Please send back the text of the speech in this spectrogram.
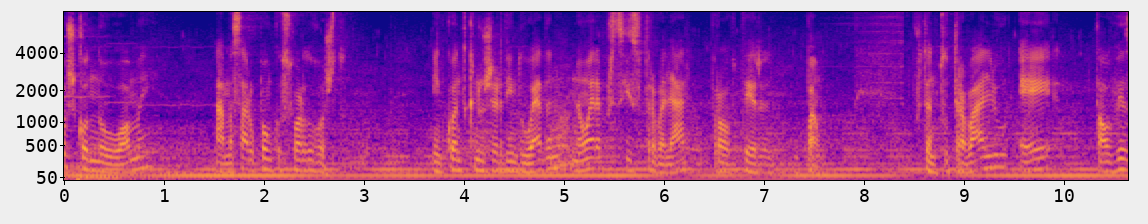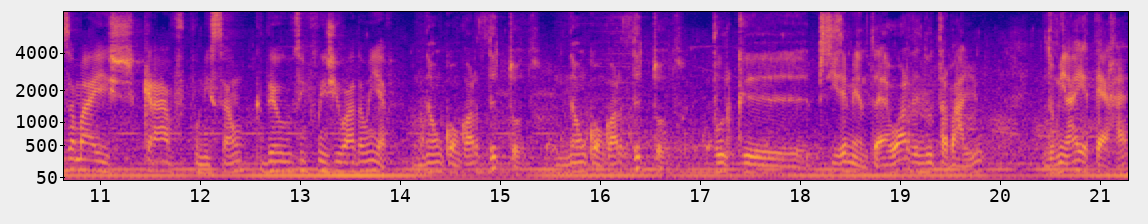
Deus condenou o homem a amassar o pão com o suor do rosto, enquanto que no jardim do Éden não era preciso trabalhar para obter o pão. Portanto, o trabalho é talvez a mais grave punição que Deus infligiu a Adão e Eva. Não concordo de todo. Não concordo de todo. Porque, precisamente, a ordem do trabalho, dominai a terra,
